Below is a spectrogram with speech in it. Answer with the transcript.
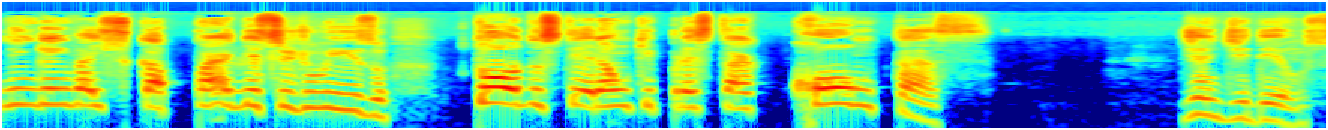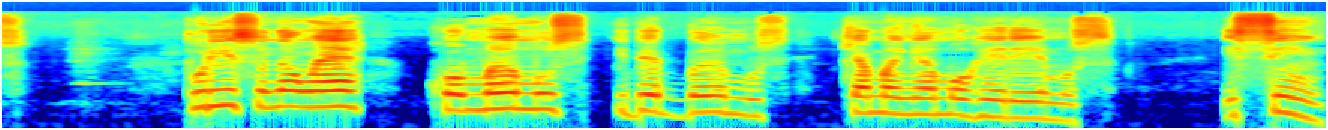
Ninguém vai escapar desse juízo. Todos terão que prestar contas diante de Deus. Por isso não é comamos e bebamos que amanhã morreremos. E sim,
